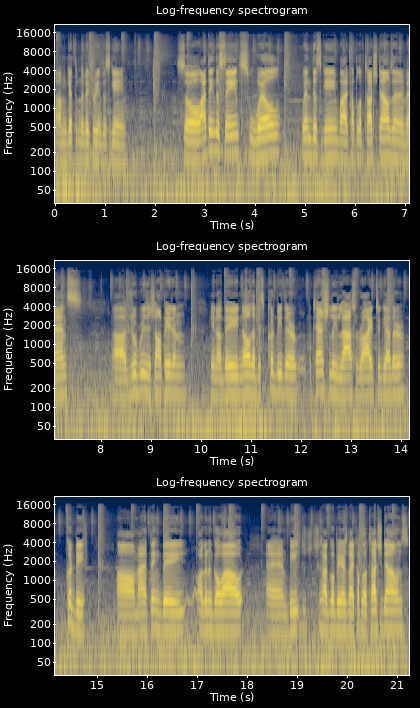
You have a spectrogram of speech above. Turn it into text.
um, get them the victory in this game. So I think the Saints will win this game by a couple of touchdowns in advance. Uh, Drew Brees and Sean Payton, you know, they know that this could be their potentially last ride together. Could be. Um, and I think they are going to go out and beat Chicago Bears by a couple of touchdowns.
